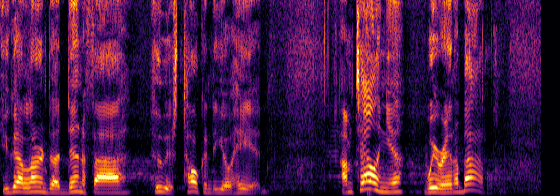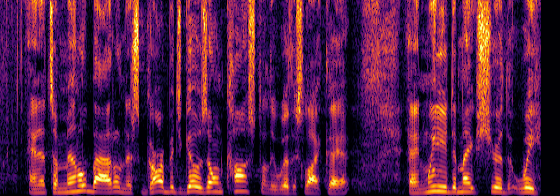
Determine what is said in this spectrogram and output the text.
You got to learn to identify who is talking to your head. I'm telling you, we're in a battle and it's a mental battle, and this garbage goes on constantly with us like that. And we need to make sure that we,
